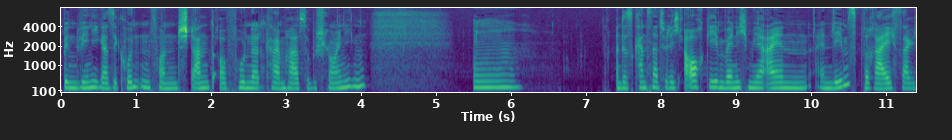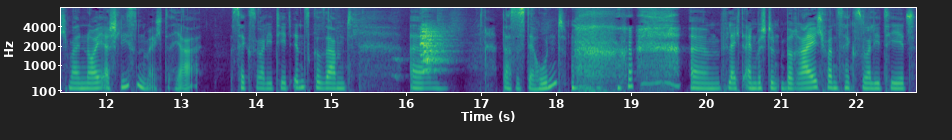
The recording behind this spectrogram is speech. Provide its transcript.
binnen weniger Sekunden von Stand auf 100 km/h zu beschleunigen. Mm, und das kann es natürlich auch geben, wenn ich mir einen, einen Lebensbereich, sage ich mal, neu erschließen möchte. Ja, Sexualität insgesamt. Ähm, das ist der Hund. ähm, vielleicht einen bestimmten Bereich von Sexualität.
